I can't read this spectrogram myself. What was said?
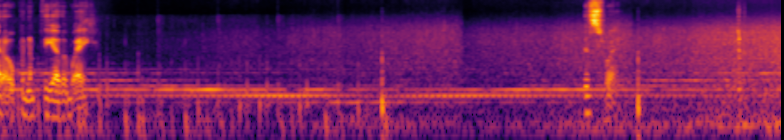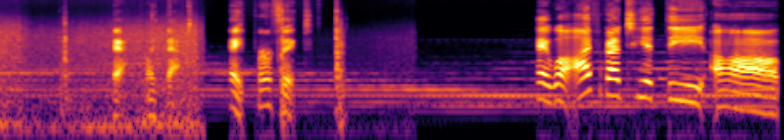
Gotta open up the other way. This way. Yeah, like that. Okay, perfect. Okay, well, I forgot to hit the uh,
